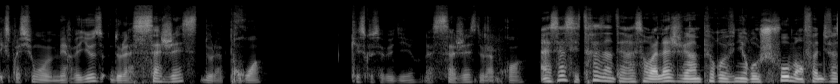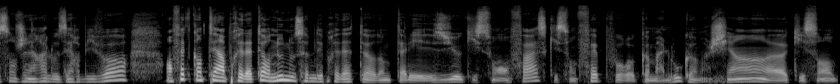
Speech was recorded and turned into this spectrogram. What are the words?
expression euh, merveilleuse, de la sagesse de la proie. Qu'est-ce que ça veut dire, la sagesse de la proie? Ah ça c'est très intéressant. Bah, là je vais un peu revenir aux chevaux, mais enfin de façon générale aux herbivores. En fait quand tu es un prédateur, nous nous sommes des prédateurs. Donc tu as les yeux qui sont en face, qui sont faits pour comme un loup, comme un chien, euh, qui sont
